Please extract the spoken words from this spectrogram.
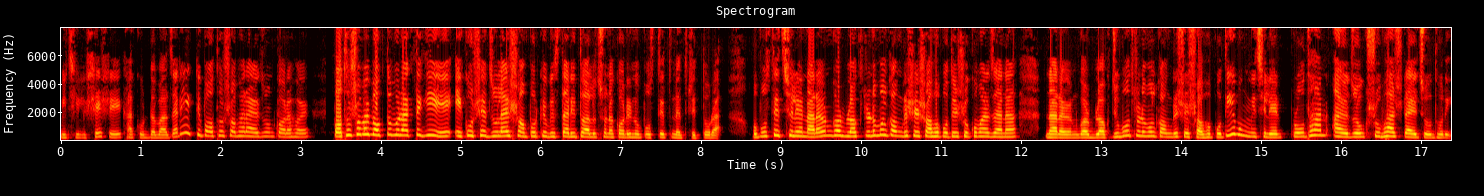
মিছিল শেষে খাকুরদা বাজারে একটি পথসভার আয়োজন করা হয়। পথসভায় বক্তব্য রাখতে গিয়ে একুশে জুলাই সম্পর্কে বিস্তারিত আলোচনা করেন উপস্থিত নেতৃত্বরা। উপস্থিত ছিলেন নারায়ণগড় ব্লক তৃণমূল কংগ্রেসের সভাপতি সুকুমার জানা, নারায়ণগড় ব্লক যুব তৃণমূল কংগ্রেসের সভাপতি এবং মিছিলের প্রধান আয়োজক সুভাষ রায় চৌধুরী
